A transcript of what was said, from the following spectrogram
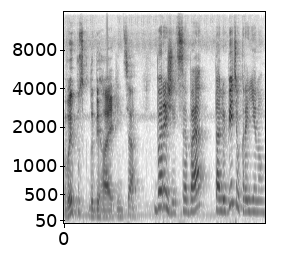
випуск добігає кінця. Бережіть себе та любіть Україну.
